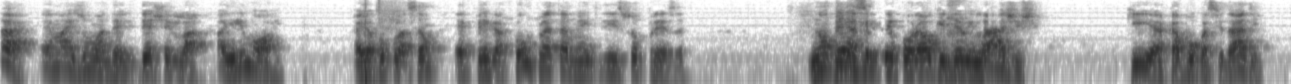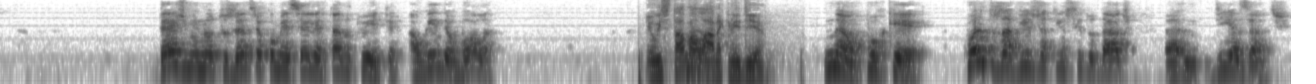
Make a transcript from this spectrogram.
ah, é mais uma dele, deixa ele lá. Aí ele morre. Aí a população é pega completamente de surpresa. Não tem Beleza. aquele temporal que deu em Lages, que acabou com a cidade? Dez minutos antes eu comecei a alertar no Twitter. Alguém deu bola? Eu estava Não. lá naquele dia. Não, por quê? Quantos avisos já tinham sido dados ah, dias antes?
